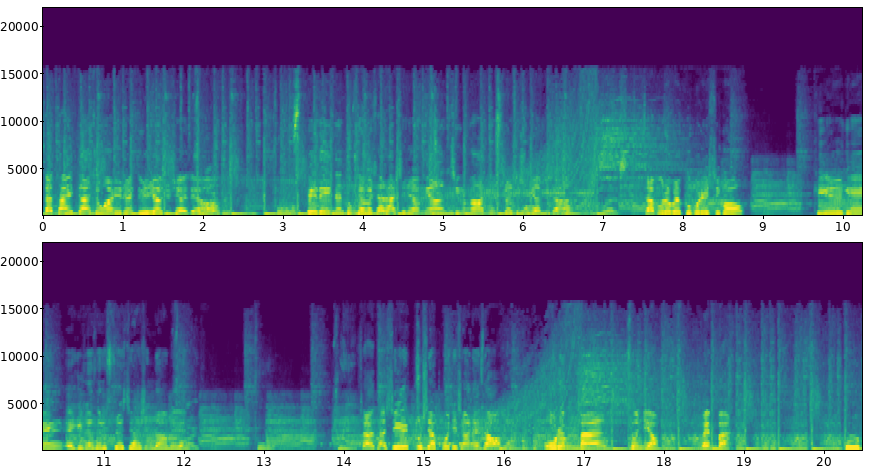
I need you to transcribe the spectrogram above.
자, 타이트한 종아리를 늘려주셔야 돼요. 스피드 있는 동작을 잘 하시려면 지금과 같은 스트레치 중요합니다. 자, 무릎을 구부리시고 길게 애기 자세로 스트레치 하신 다음에 Five, four, three, 자, 다시 푸시업 포지션에서 one. 오른발 손 옆, 왼발. 후.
